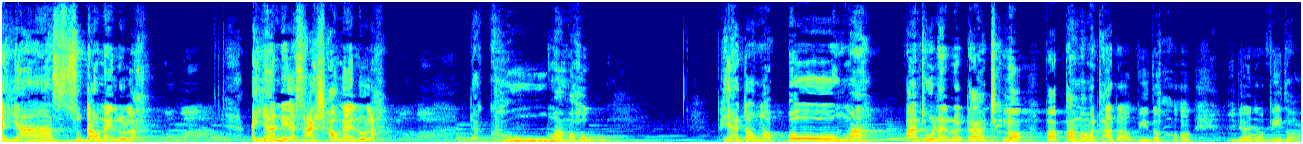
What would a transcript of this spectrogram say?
အရာဆူတောင်းနိုင်လို့လား အရန်နေအစာရှောင်နိုင်လို့လားတခုမှမဟုတ်ဘူးဖះเจ้าမှာပုံမှန် ပန်းထိုးနိုင်လို့လားဒါကျွန်တော်ဘာပန်းမှမထားတော့ပြီးတော့ဒီပြကြောင်ပြီးတော့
